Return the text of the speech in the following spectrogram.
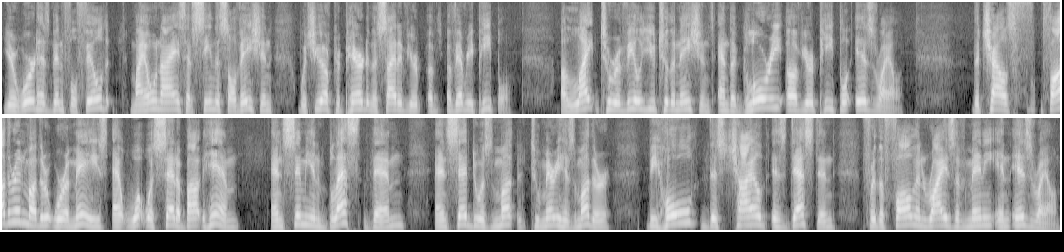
Your word has been fulfilled. My own eyes have seen the salvation which you have prepared in the sight of, your, of, of every people, a light to reveal you to the nations and the glory of your people Israel. The child's f- father and mother were amazed at what was said about him, and Simeon blessed them and said to, his mo- to Mary his mother, Behold, this child is destined for the fall and rise of many in Israel,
